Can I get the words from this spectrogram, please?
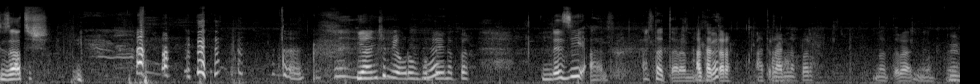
ግዛትሽ ያንቺም የአውሮብ ጉዳይ ነበር። እንደዚህ አል- አልታጠረም ነበር። አልታጠረም አጥር አልነበረም። አልታጠራል ነበር።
